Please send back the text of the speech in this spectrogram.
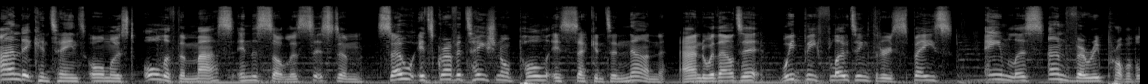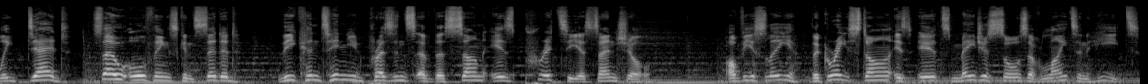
and it contains almost all of the mass in the solar system. So its gravitational pull is second to none, and without it, we'd be floating through space, aimless, and very probably dead. So all things considered, the continued presence of the sun is pretty essential. Obviously, the Great Star is Earth's major source of light and heat.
